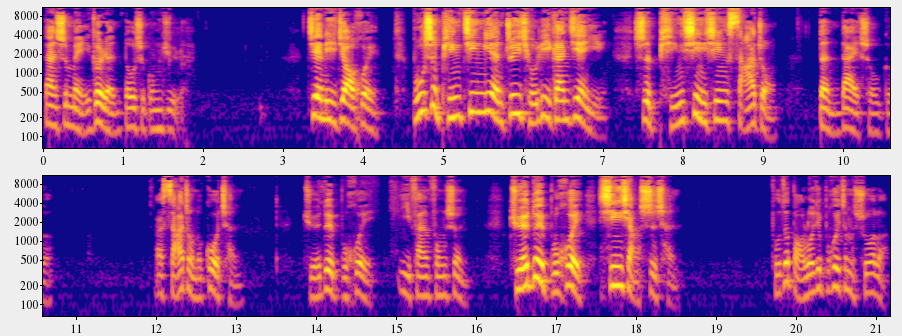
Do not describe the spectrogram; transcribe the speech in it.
但是每一个人都是工具人。建立教会不是凭经验追求立竿见影，是凭信心撒种，等待收割。而撒种的过程，绝对不会。一帆风顺，绝对不会心想事成。否则保罗就不会这么说了，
